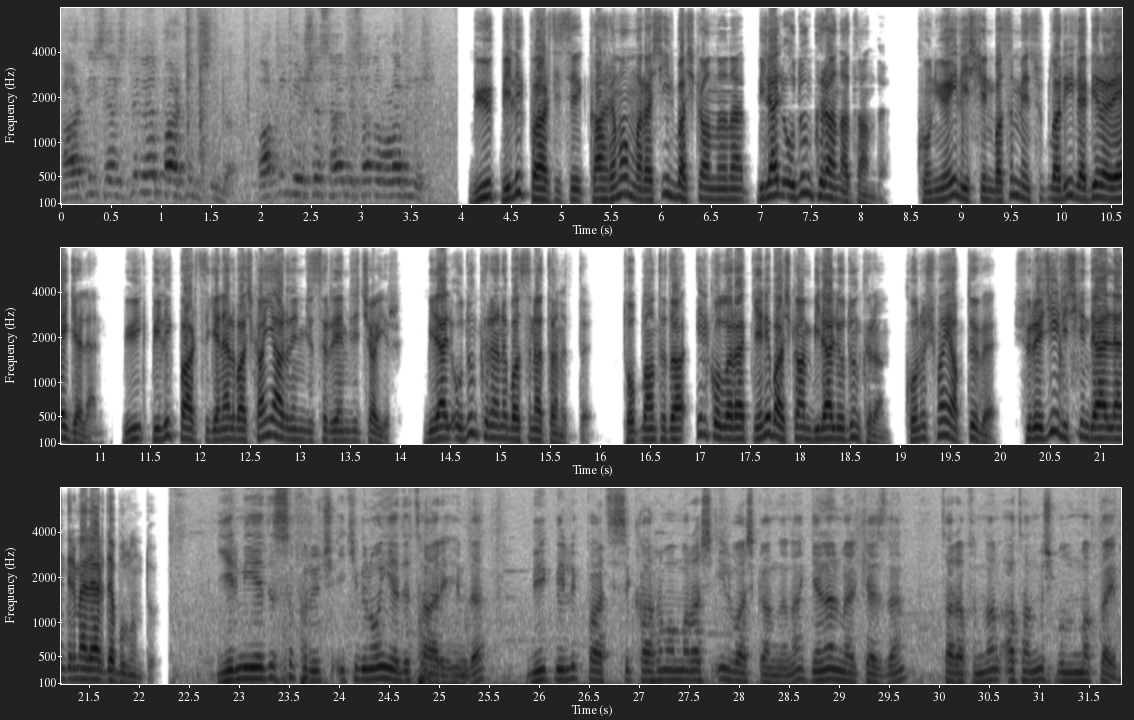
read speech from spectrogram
Parti içerisinde ve parti dışında. Farklı görüşe sahip insanlar olabilir. Büyük Birlik Partisi Kahramanmaraş İl Başkanlığı'na Bilal Odunkıran atandı. Konuya ilişkin basın mensuplarıyla bir araya gelen Büyük Birlik Partisi Genel Başkan Yardımcısı Remzi Çayır, Bilal Odunkıran'ı basına tanıttı. Toplantıda ilk olarak yeni başkan Bilal Odunkıran konuşma yaptı ve süreci ilişkin değerlendirmelerde bulundu. 27.03.2017 tarihinde Büyük Birlik Partisi Kahramanmaraş İl Başkanlığı'na genel merkezden tarafından atanmış bulunmaktayım.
